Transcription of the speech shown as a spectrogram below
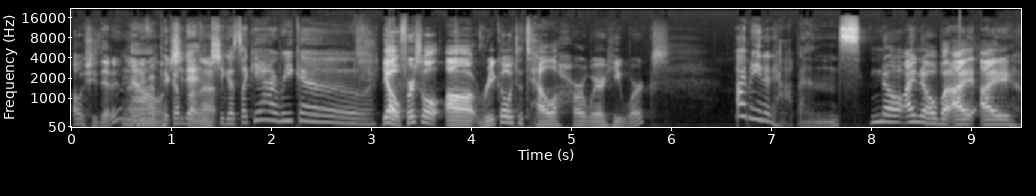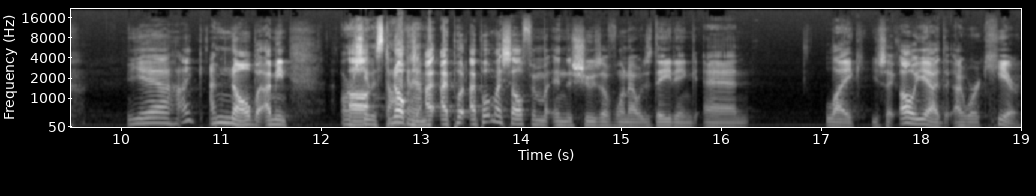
Oh, she did it. I No, didn't even pick she up didn't. on that. She goes like, "Yeah, Rico." Yo, first of all, uh, Rico to tell her where he works. I mean, it happens. No, I know, but I, I, yeah, I, I'm no, but I mean, Or uh, she was no, stalking 'cause him. I, I put I put myself in in the shoes of when I was dating, and like you say, oh yeah, I work here,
